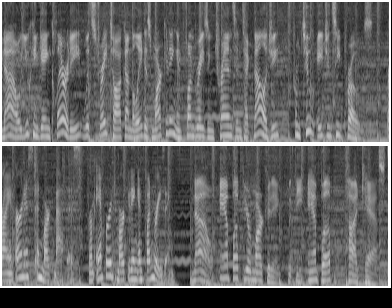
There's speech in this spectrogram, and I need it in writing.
Now you can gain clarity with straight talk on the latest marketing and fundraising trends and technology from two agency pros. Brian Ernest and Mark Mathis from Amperage Marketing and Fundraising. Now, amp up your marketing with the Amp Up Podcast.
